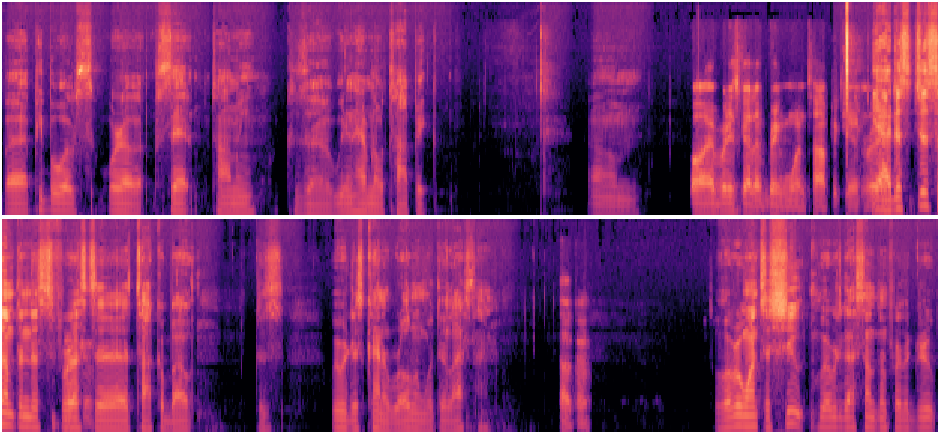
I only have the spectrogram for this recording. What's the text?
but people was were upset, Tommy, because uh, we didn't have no topic. Um, well, everybody's got to bring one topic in, right? yeah, just just something just for us to talk about, because we were just kind of rolling with it last time. Okay. So whoever wants to shoot, whoever's got something for the group,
